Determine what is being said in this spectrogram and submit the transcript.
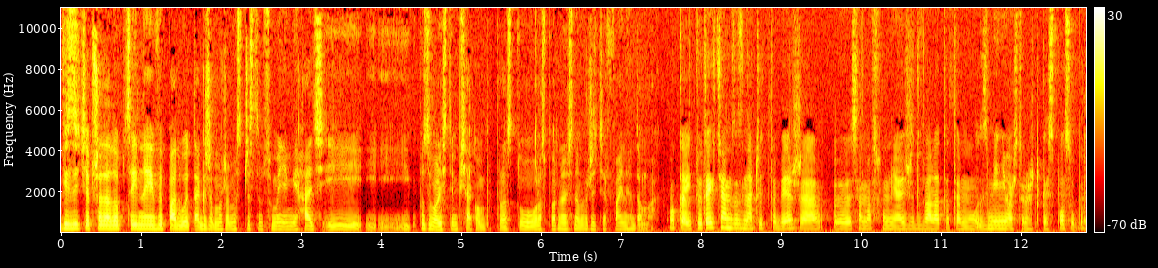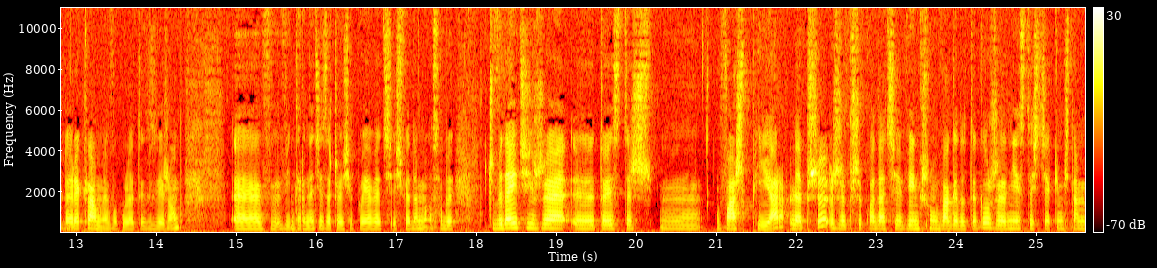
wizycie przedadopcyjnej wypadły tak, że możemy z czystym sumieniem jechać i, i, i pozwolić tym psiakom po prostu rozpocząć nowe życie w fajnych domach. Okej, okay, tutaj chciałam zaznaczyć Tobie, że y, sama wspomniałaś, że dwa lata temu zmieniłaś troszeczkę sposób mhm. reklamy w ogóle tych zwierząt. e, w, w internecie zaczęły się pojawiać świadome osoby. Czy wydaje Ci się, że y, to jest też mm, Wasz PR lepszy, że przykładacie większą wagę do tego, że nie jesteście jakimś tam,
